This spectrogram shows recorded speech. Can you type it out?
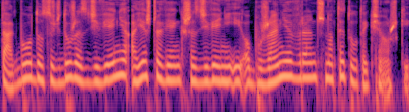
Tak, było dosyć duże zdziwienie, a jeszcze większe zdziwienie i oburzenie wręcz na tytuł tej książki.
